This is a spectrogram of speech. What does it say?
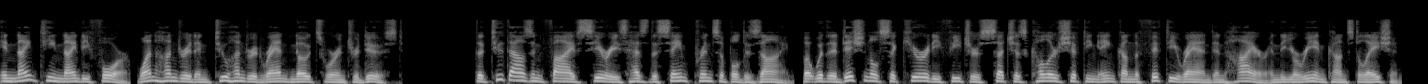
In 1994, 100 and 200 rand notes were introduced. The 2005 series has the same principal design, but with additional security features such as color-shifting ink on the 50 rand and higher and the EURion constellation.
